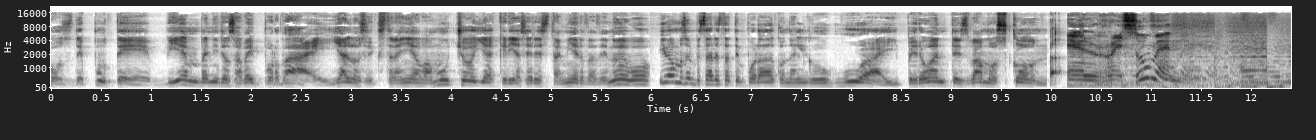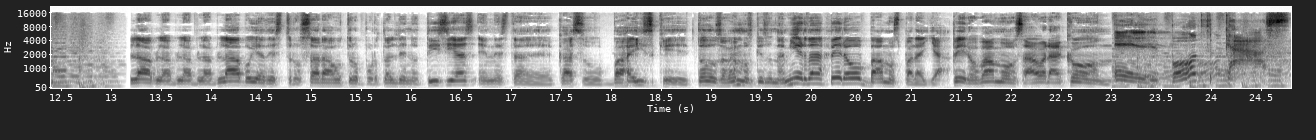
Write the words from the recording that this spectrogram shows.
hijos de pute, bienvenidos a Vapor Die. Ya los extrañaba mucho, ya quería hacer esta mierda de nuevo. Y vamos a empezar esta temporada con algo guay, pero antes vamos con... El resumen. Bla bla bla bla bla, voy a destrozar a otro portal de noticias, en este caso Vice, que todos sabemos que es una mierda, pero vamos para allá. Pero vamos ahora con... El podcast.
